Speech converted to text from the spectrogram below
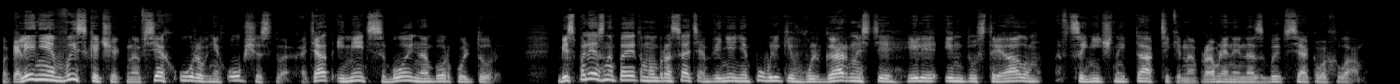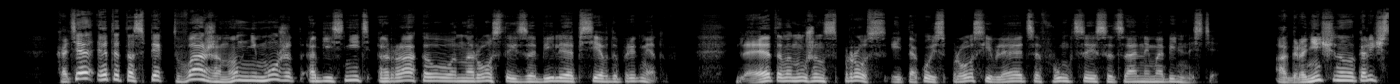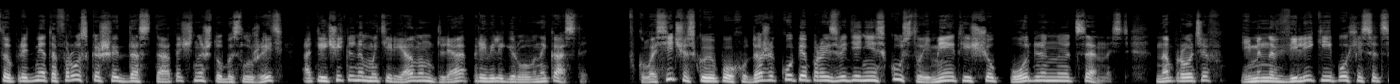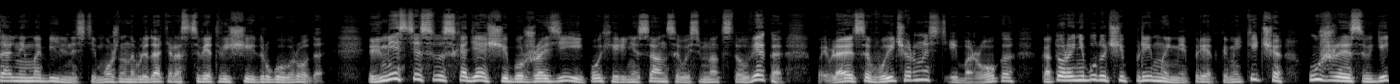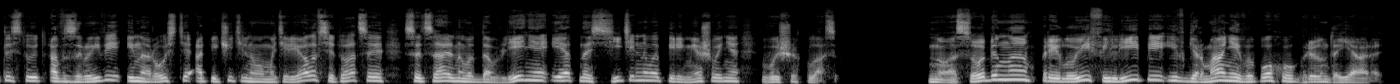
Поколения выскочек на всех уровнях общества хотят иметь свой набор культуры. Бесполезно поэтому бросать обвинения публике в вульгарности или индустриалам в циничной тактике, направленной на сбыт всякого хлама. Хотя этот аспект важен, он не может объяснить ракового нароста изобилия псевдопредметов. Для этого нужен спрос, и такой спрос является функцией социальной мобильности. Ограниченного количества предметов роскоши достаточно, чтобы служить отличительным материалом для привилегированной касты. В классическую эпоху даже копия произведения искусства имеет еще подлинную ценность. Напротив, именно в великие эпохи социальной мобильности можно наблюдать расцвет вещей другого рода. Вместе с восходящей буржуазией эпохи Ренессанса XVIII века появляется вычурность и барокко, которые, не будучи прямыми предками китча, уже свидетельствуют о взрыве и наросте отличительного материала в ситуации социального давления и относительного перемешивания высших классов но особенно при Луи Филиппе и в Германии в эпоху Грюндеяра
